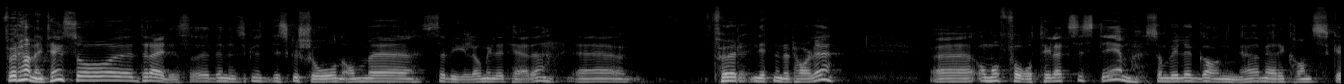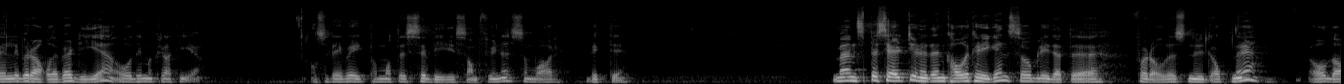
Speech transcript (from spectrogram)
For Huntington så dreide denne diskusjonen om sivile og militære før 1900-tallet eh, om å få til et system som ville gagne amerikanske liberale verdier og demokratiet. Altså Det var på en måte sivilsamfunnet som var viktig. Men spesielt under den kalde krigen så blir dette forholdet snudd opp ned. Og da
